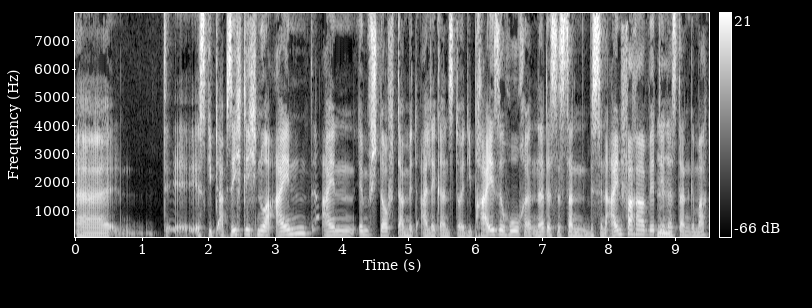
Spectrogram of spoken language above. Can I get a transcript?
äh, es gibt absichtlich nur ein, ein Impfstoff, damit alle ganz doll die Preise hoch, ne, das ist dann ein bisschen einfacher, wird mhm. dir das dann gemacht,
